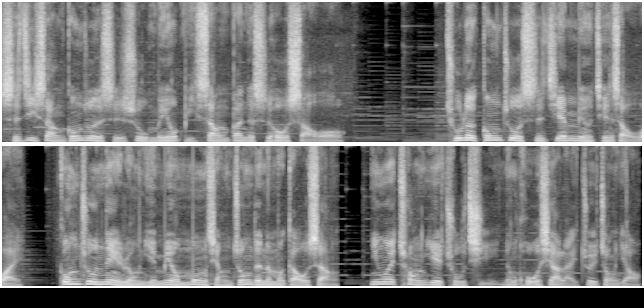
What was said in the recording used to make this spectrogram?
实际上工作的时数没有比上班的时候少哦。除了工作时间没有减少外，工作内容也没有梦想中的那么高尚。因为创业初期能活下来最重要，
